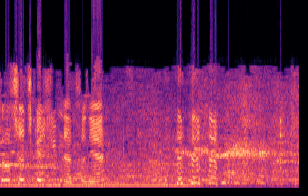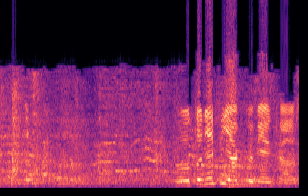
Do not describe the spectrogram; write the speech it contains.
Troszeczkę zimne, co nie? No to nie pij jak wymiękasz.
